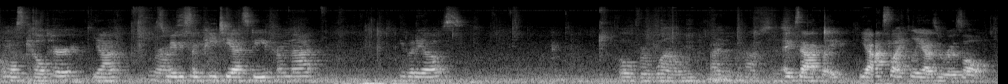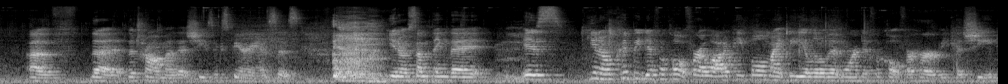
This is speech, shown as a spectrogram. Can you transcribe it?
Almost killed her, yeah. So maybe some PTSD from that. Anybody else? Overwhelmed by the mm-hmm. process. Exactly, yeah, that's likely as a result of the, the trauma that she's experienced is, um, you know, something that is, you know, could be difficult for a lot of people, might be a little bit more difficult for her because she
